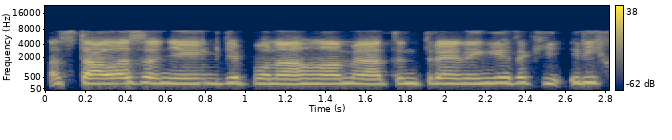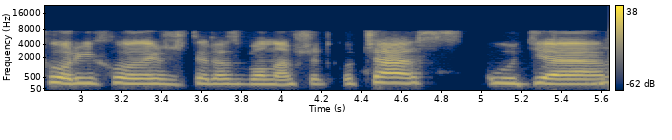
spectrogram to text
a stále sa niekde ponáhľame a ten tréning je taký rýchlo, rýchlo, že teraz bol na všetko čas. Ľudia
